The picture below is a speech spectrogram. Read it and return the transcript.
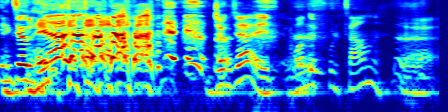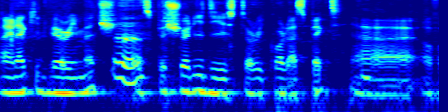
In Explain. Jogja, Jogja is a wonderful town. Uh, I like it very much, especially the historical aspect uh, of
